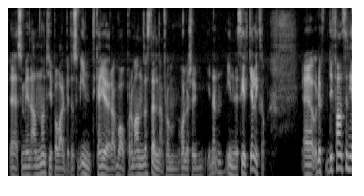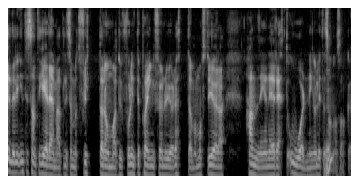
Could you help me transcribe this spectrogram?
Eh, som är en annan typ av arbete som inte kan göra, vara på de andra ställena. För de håller sig i den inre cirkeln liksom. Eh, och det, det fanns en hel del intressanta grejer där med att, liksom, att flytta dem och att du får inte poäng för när du gör detta. Man måste göra handlingen i rätt ordning och lite sådana saker.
